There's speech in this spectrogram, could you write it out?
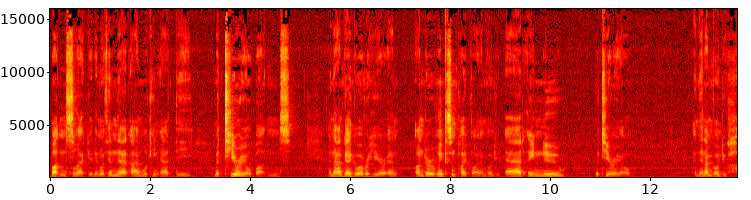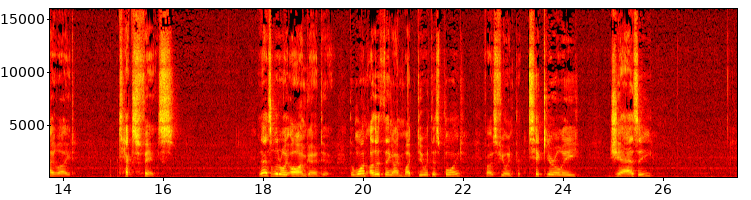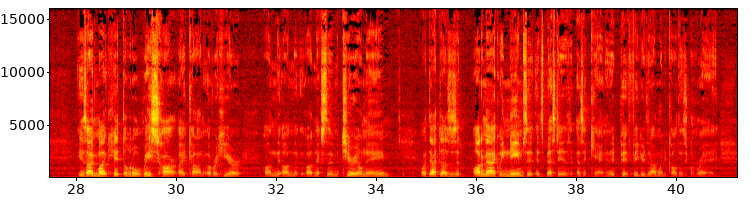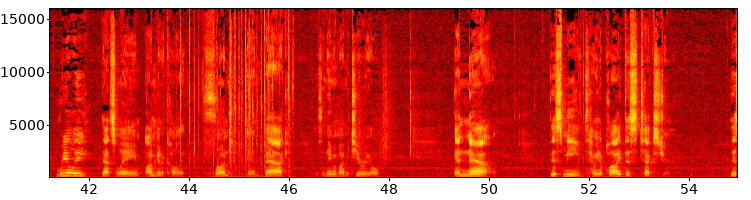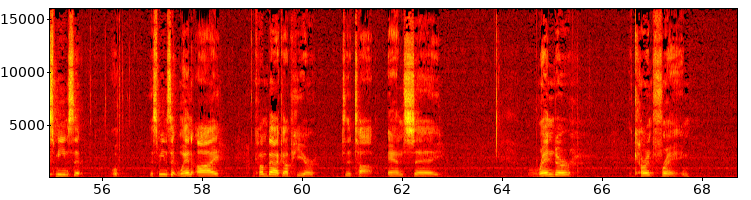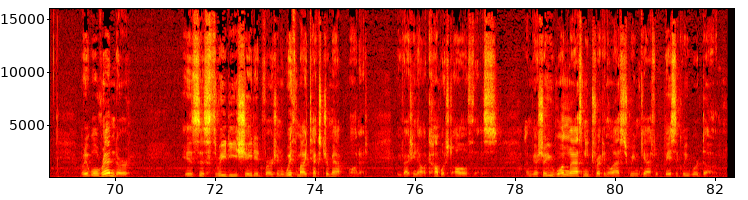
button selected, and within that, I'm looking at the material buttons. And now I'm going to go over here and under links and pipeline, I'm going to add a new material, and then I'm going to highlight TexFace. And that's literally all I'm going to do. The one other thing I might do at this point, if I was feeling particularly jazzy, is I might hit the little race car icon over here on the, on the uh, next to the material name. What that does is it automatically names it as best as, as it can, and it figured that I wanted to call this gray. Really, that's lame. I'm going to call it front and back. Is the name of my material. And now, this means, having applied this texture, this means that, whoop, this means that when I come back up here to the top and say render the current frame, what it will render is this 3D shaded version with my texture map on it. We've actually now accomplished all of this. I'm going to show you one last neat trick in the last screencast, but basically we're done.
